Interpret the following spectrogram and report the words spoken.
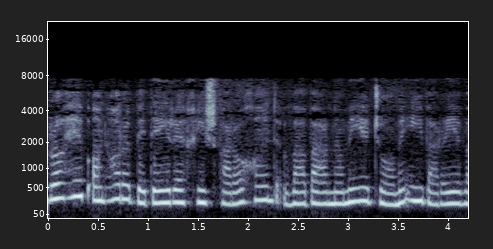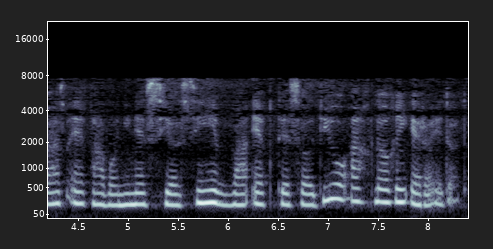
راهب آنها را به دیر خیش فراخواند و برنامه جامعی برای وضع قوانین سیاسی و اقتصادی و اخلاقی ارائه داد.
